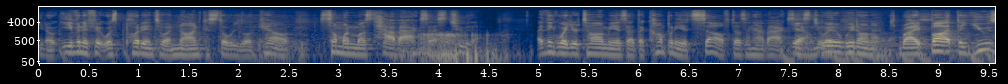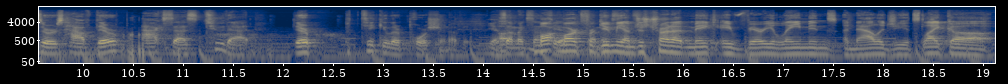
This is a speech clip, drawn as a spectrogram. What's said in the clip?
you know even if it was put into a non-custodial account, someone must have access to that. I think what you're telling me is that the company itself doesn't have access Yeah, to we, it, we don't have that. right? But the users have their access to that, their particular portion of it. Yeah. Does that make sense? Mark, Yeah, Mark forgive makes me. I'm just trying to make a very layman's analogy. It's like uh,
